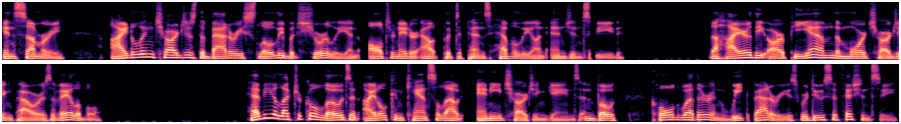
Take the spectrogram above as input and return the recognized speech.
In summary, Idling charges the battery slowly but surely, and alternator output depends heavily on engine speed. The higher the RPM, the more charging power is available. Heavy electrical loads at idle can cancel out any charging gains, and both cold weather and weak batteries reduce efficiency.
